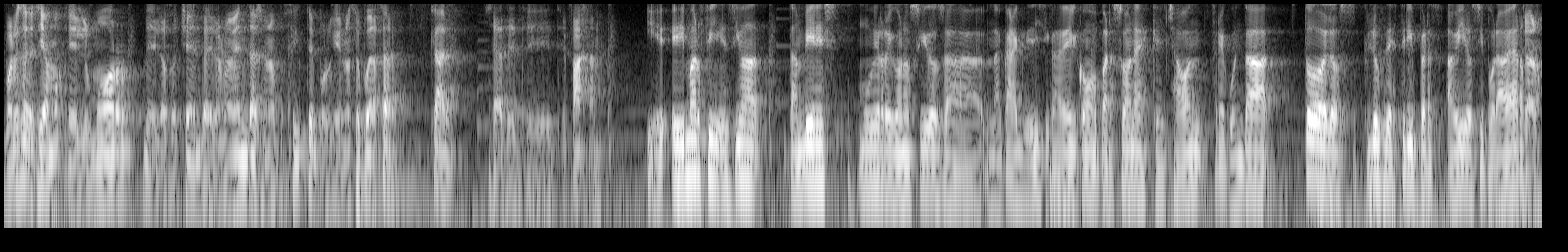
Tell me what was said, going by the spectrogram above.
por eso decíamos que el humor de los 80 y los 90 ya no existe porque no se puede hacer. Claro. O sea, te, te, te fajan. Y Eddie Murphy encima también es muy reconocido, o sea, una característica de él como persona es que el chabón frecuentaba todos los clubs de strippers habidos y por haber. Claro.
